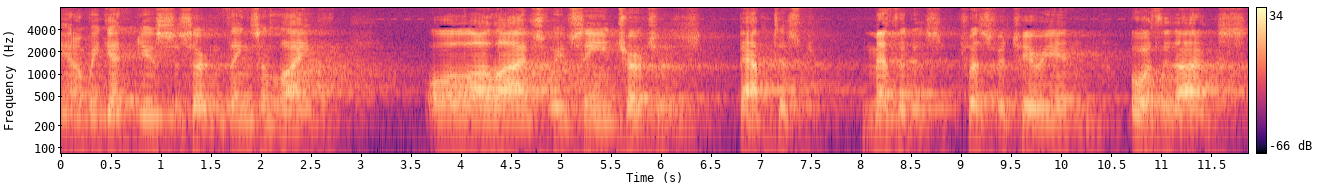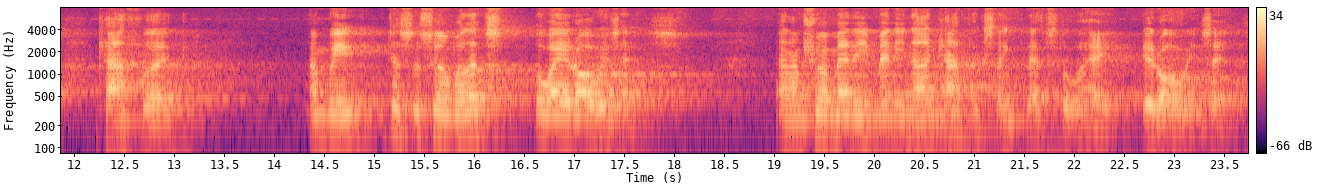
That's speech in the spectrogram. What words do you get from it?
you know, we get used to certain things in life all our lives we've seen churches, Baptist, Methodist, Presbyterian, Orthodox, Catholic, and we just assume, well, that's the way it always is. And I'm sure many, many non-Catholics think that's the way it always is.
